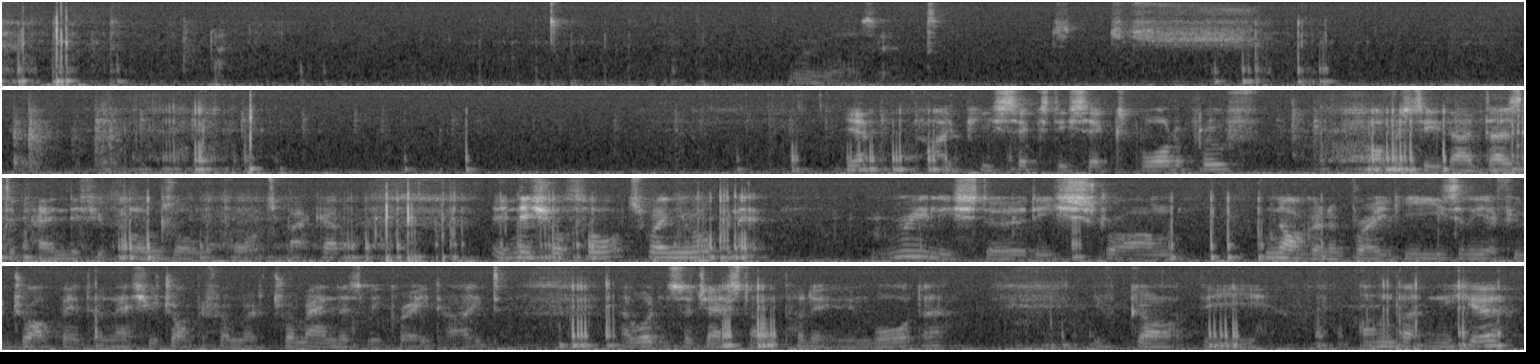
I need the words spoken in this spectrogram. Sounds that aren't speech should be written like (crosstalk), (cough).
Where was it? Yep, IP66 waterproof. Obviously, that does depend if you close all the ports back up. Initial thoughts when you open it really sturdy, strong, not going to break easily if you drop it unless you drop it from a tremendously great height. I wouldn't suggest on put it in water. You've got the on button here.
